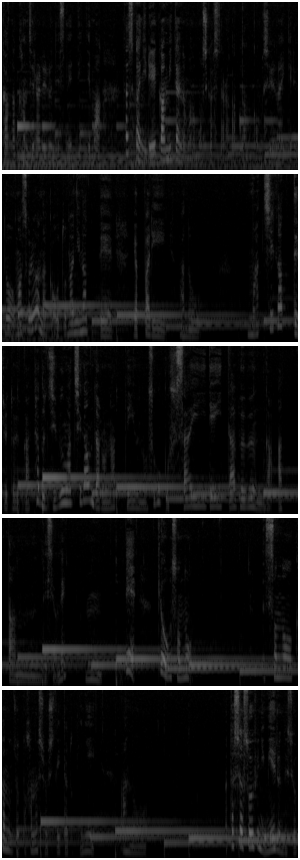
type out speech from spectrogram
感が感じられるんですねって言ってまあ確かに霊感みたいなものもしかしたらあったのかもしれないけれど、まあ、それはなんか大人になってやっぱりあの間違ってるというか多分自分は違うんだろうなっていうのをすごく塞いでいた部分があったんですよね。うん、で今日そのその彼女と話をしていた時にあの私はそういう風に見えるんですよっ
